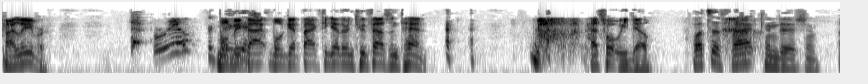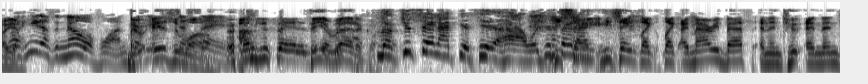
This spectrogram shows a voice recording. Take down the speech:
I leave her. For real? We'll be back. We'll get back together in 2010. That's what we do. What's a fat condition? Oh, yeah. Well, he doesn't know of one. There but he's isn't just one. Saying. I'm just saying. it's- Theoretical. Look, just say it like this here, Howard. Just He's say saying, like he's saying like like I marry Beth and then two, and then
